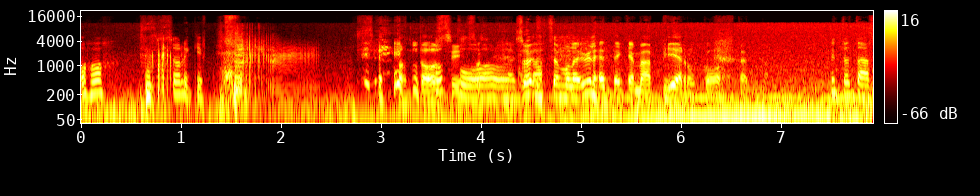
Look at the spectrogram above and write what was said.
Oho, se olikin On. Se on nyt semmoinen Ylen tekemää pierukoostetta. Nyt on taas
